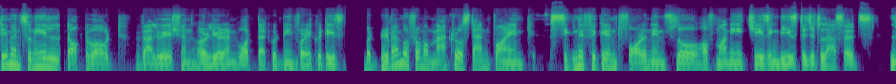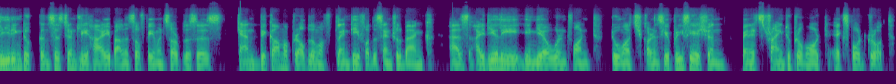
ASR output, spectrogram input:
Tim and Sunil talked about valuation earlier and what that could mean for equities. But remember, from a macro standpoint, significant foreign inflow of money chasing these digital assets leading to consistently high balance of payment surpluses can become a problem of plenty for the central bank, as ideally, India wouldn't want too much currency appreciation when it's trying to promote export growth.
